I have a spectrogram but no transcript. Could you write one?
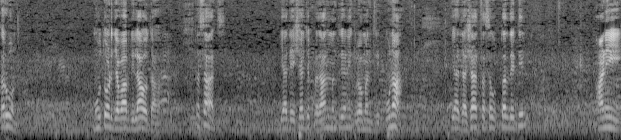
करून मुंहतोड जबाब दिला होता तसाच या देशाचे प्रधानमंत्री आणि गृहमंत्री पुन्हा या जशात तसं उत्तर देतील. आणि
